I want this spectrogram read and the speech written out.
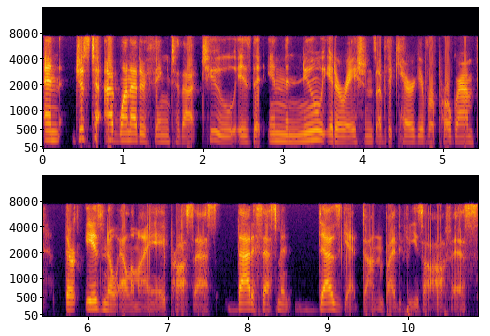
And just to add one other thing to that too is that in the new iterations of the caregiver program, there is no LMIA process. That assessment does get done by the visa office.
